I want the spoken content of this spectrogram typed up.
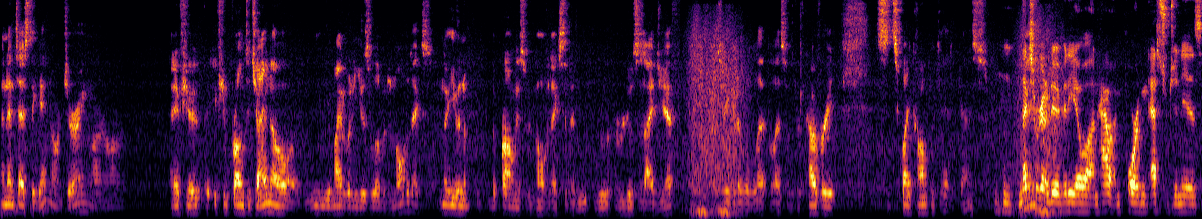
and then test again or during or. or and if you if you're prone to gyno, you might want to use a little bit of Novadex. No, even the, problem is with Novadex that it re- reduces IGF, so you get a little le- less of recovery. It's, it's quite complicated, guys. Mhm. Next, we're going to do a video on how important estrogen is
